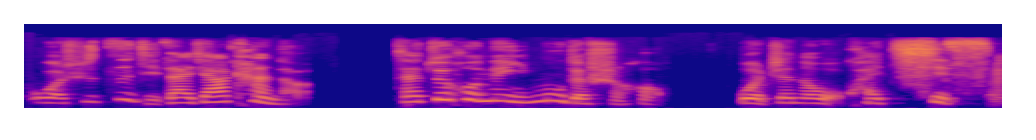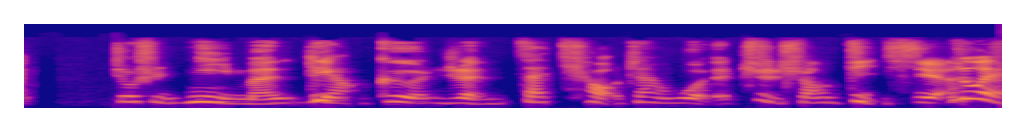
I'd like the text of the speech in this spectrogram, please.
我是自己在家看的，在最后那一幕的时候，我真的我快气死了，就是你们两个人在挑战我的智商底线。对，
